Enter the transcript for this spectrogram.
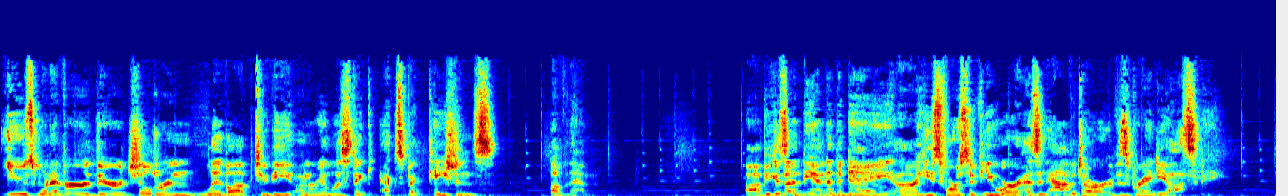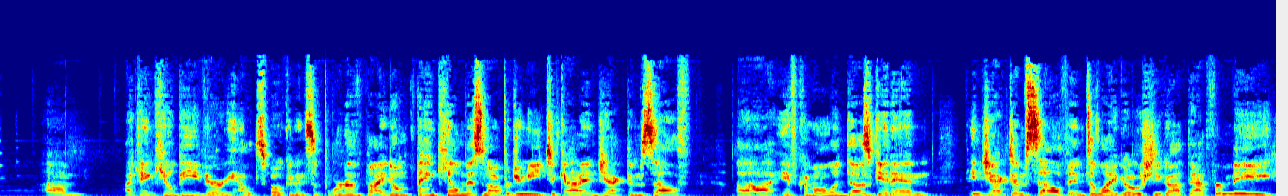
use whenever their children live up to the unrealistic expectations of them. Uh, because at the end of the day, uh, he's forced a viewer as an avatar of his grandiosity. Um, I think he'll be very outspoken and supportive, but I don't think he'll miss an opportunity to kind of inject himself uh, if Kamala does get in, inject himself into like, oh, she got that from me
